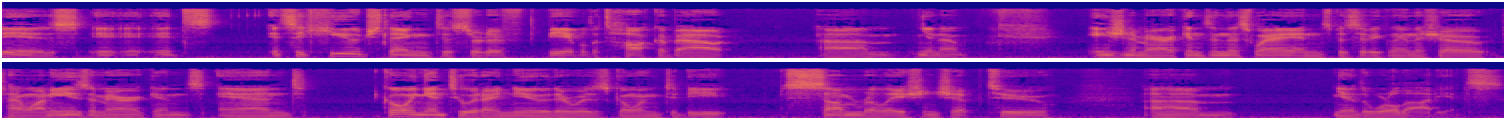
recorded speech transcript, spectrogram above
is, it, it's it's a huge thing to sort of be able to talk about, um, you know, Asian Americans in this way, and specifically in the show, Taiwanese Americans. And going into it, I knew there was going to be some relationship to, um, you know, the world audience.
